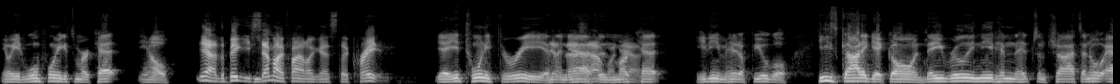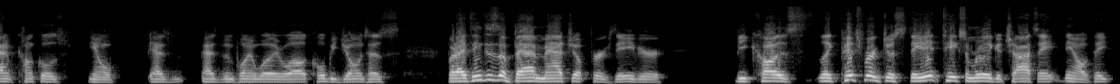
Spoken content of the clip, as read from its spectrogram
You know, he had one point against Marquette. You know, yeah, the Big East semifinal against the Creighton. Yeah, he had 23, and yeah, then yeah, then one, Marquette. Yeah. He didn't even hit a field goal. He's got to get going. They really need him to hit some shots. I know Adam Kunkel's, you know, has has been playing really well. Colby Jones has, but I think this is a bad matchup for Xavier because like Pittsburgh just they didn't take some really good shots. They you know they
